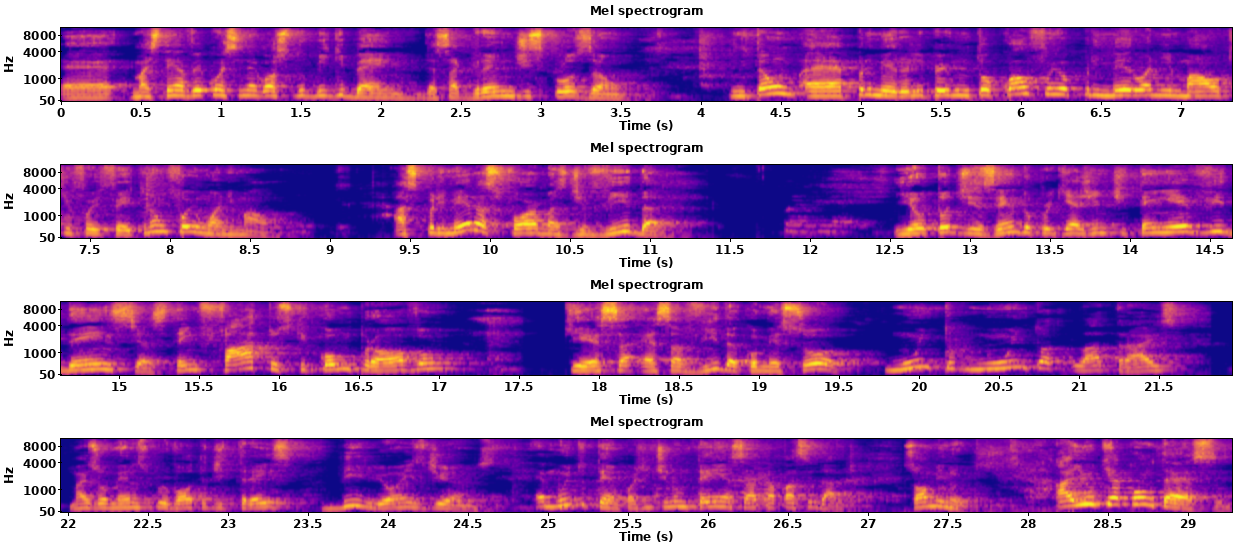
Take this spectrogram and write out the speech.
É, mas tem a ver com esse negócio do Big Bang, dessa grande explosão. Então, é, primeiro, ele perguntou qual foi o primeiro animal que foi feito. Não foi um animal. As primeiras formas de vida e eu estou dizendo porque a gente tem evidências, tem fatos que comprovam que essa, essa vida começou muito, muito lá atrás, mais ou menos por volta de 3 bilhões de anos. É muito tempo, a gente não tem essa capacidade. Só um minuto. Aí o que acontece?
